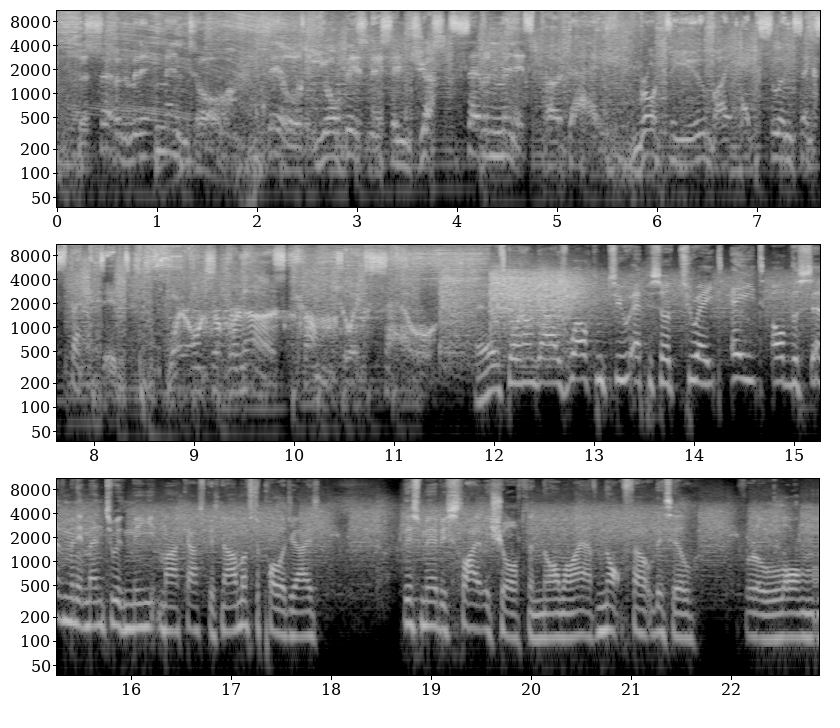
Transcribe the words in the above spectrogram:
The 7 Minute Mentor. Build your business in just 7 minutes per day. Brought to you by Excellence Expected, where entrepreneurs come to excel. Hey, what's going on, guys? Welcome to episode 288 of the 7 Minute Mentor with me, Mark Asquith. Now, I must apologise. This may be slightly shorter than normal. I have not felt this ill for a long,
